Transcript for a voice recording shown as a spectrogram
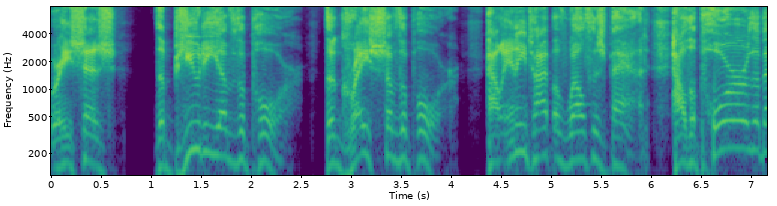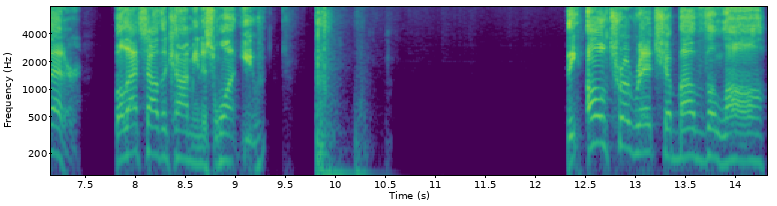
where he says, the beauty of the poor, the grace of the poor, how any type of wealth is bad, how the poorer the better. Well, that's how the communists want you. The ultra-rich above the law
